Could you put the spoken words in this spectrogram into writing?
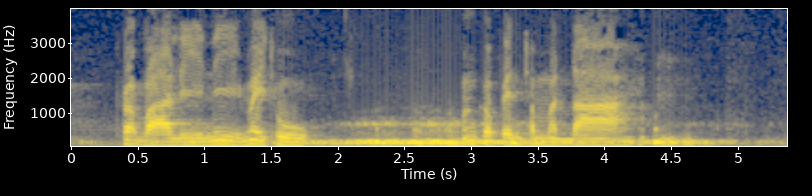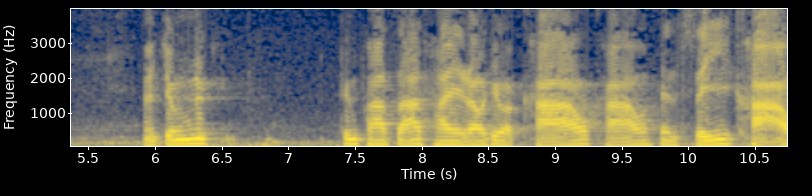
ำพระบาลีนี่ไม่ถูก มันก็เป็นธรรมดาจงนึกถึงภาษาไทยเราที่ว่าขาวขาวเป็นสีขาว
